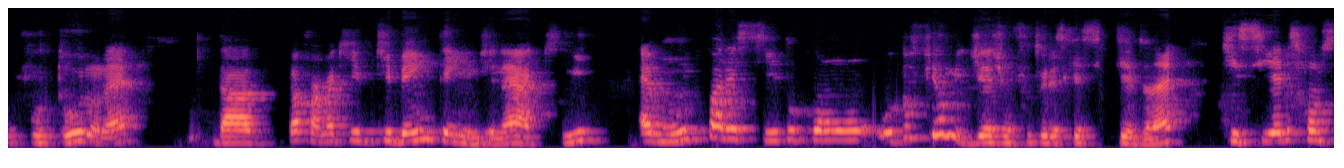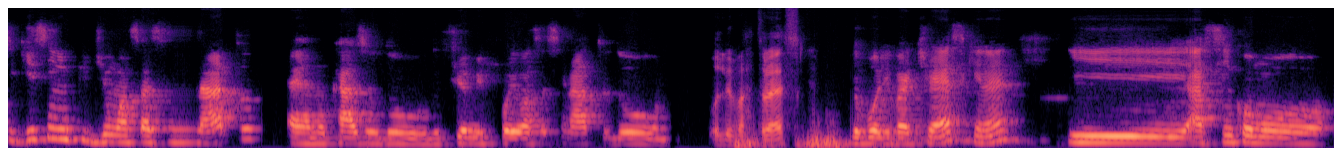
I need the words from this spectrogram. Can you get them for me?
o futuro, né, da, da forma que, que bem entende, né? Aqui é muito parecido com o do filme Dias de um Futuro Esquecido, né? Que se eles conseguissem impedir um assassinato, é, no caso do, do filme foi o assassinato do Bolivar Trask, do Bolivar Trask, né? E assim como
